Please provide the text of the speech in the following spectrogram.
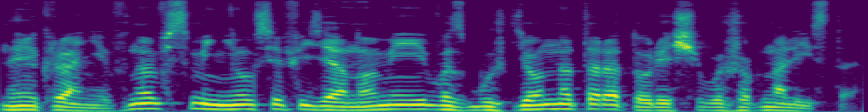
на экране вновь сменился физиономией возбужденно тараторящего журналиста.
